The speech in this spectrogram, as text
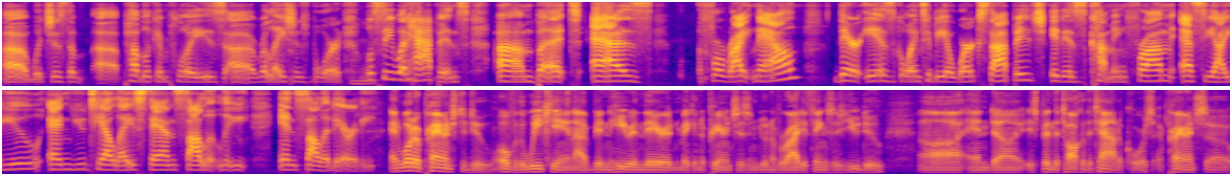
uh, which is the uh, Public Employees uh, Relations Board. Mm-hmm. We'll see what happens. Um, but as for right now, there is going to be a work stoppage. It is coming from SEIU and UTLA stand solidly in solidarity. And what are parents to do over the weekend? I've been here and there and making appearances and doing a variety of things as you do. Uh, and uh, it's been the talk of the town, of course. Parents are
